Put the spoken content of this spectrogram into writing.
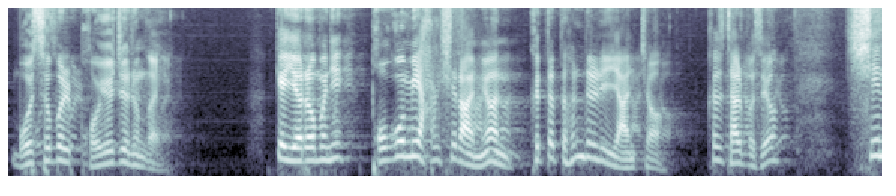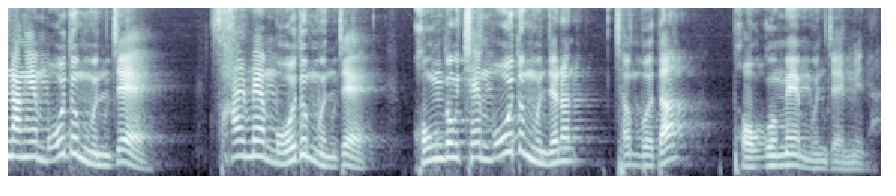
모습을 보여주는 거예요. 그러니까 여러분이 복음이 확실하면 그때도 흔들리지 않죠. 그래서 잘 보세요. 신앙의 모든 문제, 삶의 모든 문제, 공동체의 모든 문제는 전부 다 복음의 문제입니다.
